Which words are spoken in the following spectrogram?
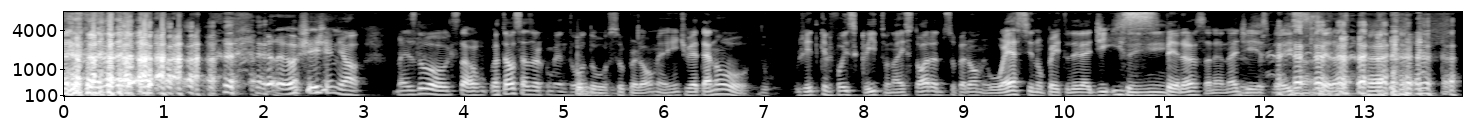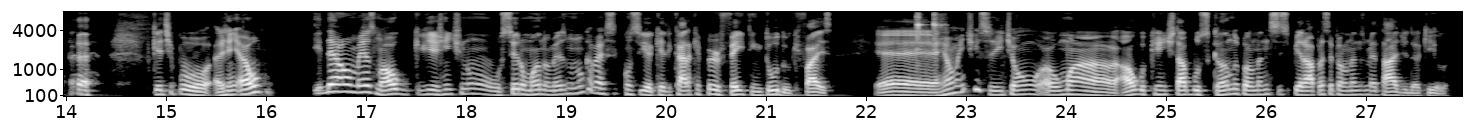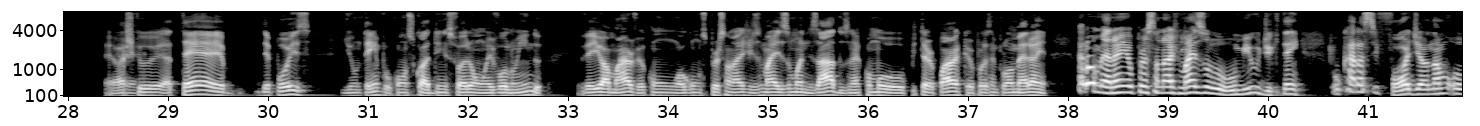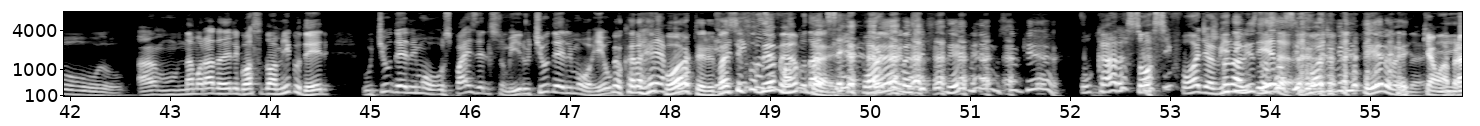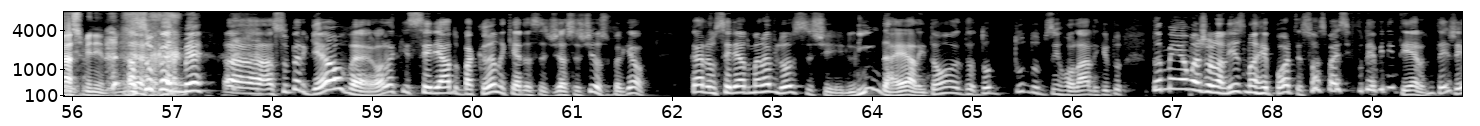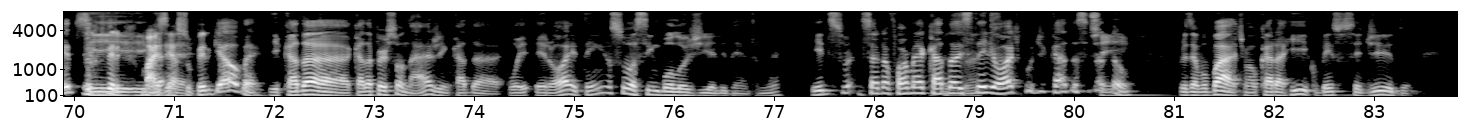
Cara, eu achei genial. Mas do, até o César comentou do Super-Homem, a gente vê até no do jeito que ele foi escrito, na história do Super-Homem. O S no peito dele é de Sim. esperança, né? Não é de esperança, é esperança. Porque, tipo, a gente, é o ideal mesmo, algo que a gente não. O ser humano mesmo nunca vai conseguir. Aquele cara que é perfeito em tudo que faz. É realmente isso. A gente é, um, é uma, algo que a gente tá buscando, pelo menos, se inspirar para ser pelo menos metade daquilo. Eu acho É. que até depois de um tempo, com os quadrinhos foram evoluindo, veio a Marvel com alguns personagens mais humanizados, né? Como o Peter Parker, por exemplo, o Homem-Aranha. Cara, o Homem-Aranha é o personagem mais hu- humilde que tem. O cara se fode, a, nam- o- a namorada dele gosta do amigo dele. O tio dele, os pais dele sumiram, o tio dele morreu. Meu cara é Ele repórter, po- ele vai se fuder mesmo, faculdade de velho. ser repórter. É, vai se fuder mesmo, não sei o quê. O cara só se fode a vida Jornalista inteira. só se fode a vida inteira, velho. Quer um abraço, menino? A Superman, a, a Supergirl, velho, olha que seriado bacana que é dessa, já assistiu a Supergirl? Cara, é um seriado maravilhoso assistir. Linda ela. Então, tô- tô tudo desenrolado aqui. Tudo. Também é uma jornalista, uma repórter. Só se vai se fuder a vida inteira. Não tem jeito de ser E- e- Mas é, é. super legal, velho. E cada, cada personagem, cada herói tem a sua simbologia ali dentro, né? E de, de certa forma é cada Exato. estereótipo de cada cidadão. Por exemplo, o Batman, o cara rico, bem sucedido,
